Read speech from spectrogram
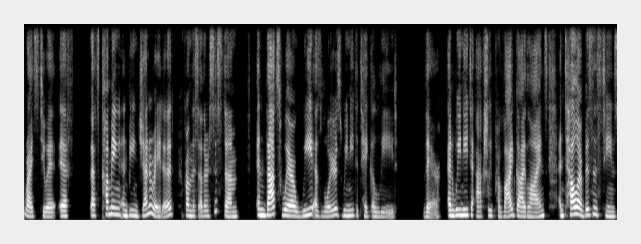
rights to it if that's coming and being generated from this other system? And that's where we as lawyers, we need to take a lead there. And we need to actually provide guidelines and tell our business teams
